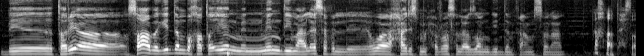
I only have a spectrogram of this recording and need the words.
بطريقة صعبة جدا بخطئين من مندي مع الأسف اللي هو حارس من الحراس العظام جدا في مستوى العالم أخطاء تحصل.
